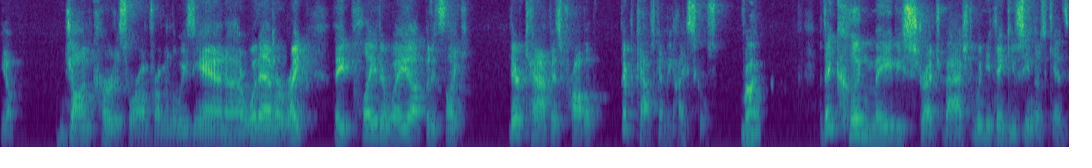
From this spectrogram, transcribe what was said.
you know, John Curtis, where I'm from in Louisiana or whatever, right? They play their way up, but it's like their cap is probably their cap's going to be high schools, right? But they could maybe stretch bash. When you think you've seen those kids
